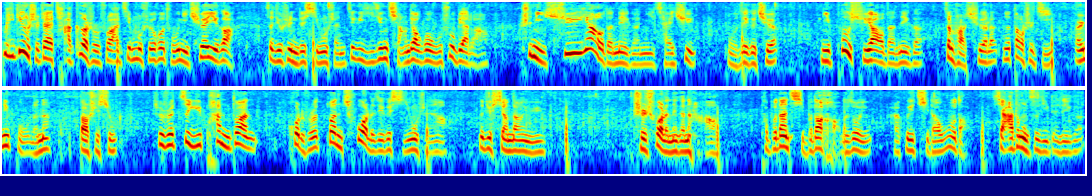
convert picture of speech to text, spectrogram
不一定是在查个时候说啊金木水火土你缺一个，这就是你的喜用神。这个已经强调过无数遍了啊，是你需要的那个你才去补这个缺，你不需要的那个正好缺了，那倒是吉，而你补了呢，倒是凶。所以说至于判断。或者说断错了这个喜用神啊，那就相当于吃错了那个那啥啊，它不但起不到好的作用，还会起到误导、加重自己的这个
